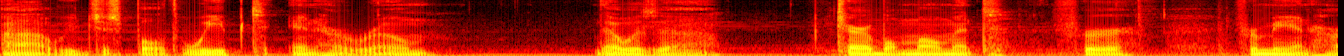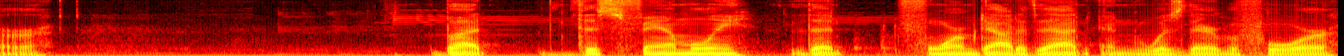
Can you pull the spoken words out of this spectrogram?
uh, we just both wept in her room. That was a terrible moment for for me and her. But this family that formed out of that and was there before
